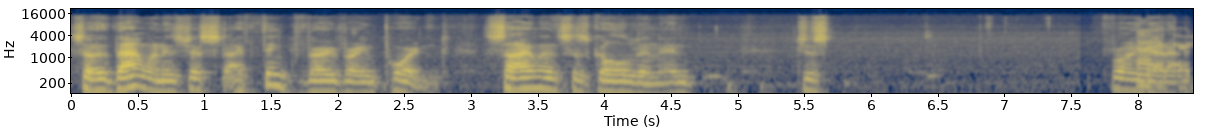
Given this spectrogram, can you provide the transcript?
So that one is just, I think, very, very important. Silence is golden, and just throwing I that agree. out.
